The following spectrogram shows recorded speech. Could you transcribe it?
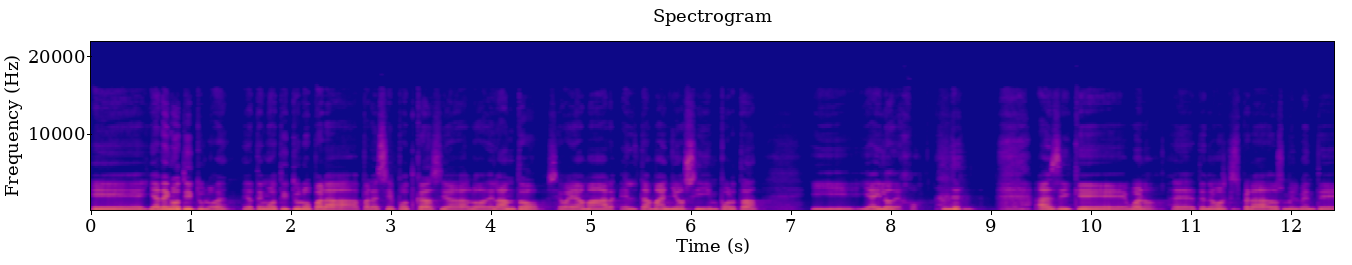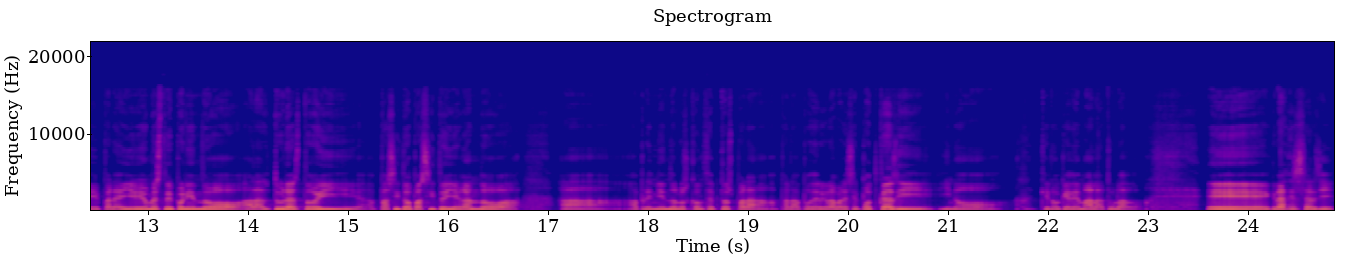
Eh, ya tengo título, ¿eh? Ya tengo título para, ese podcast, ya lo adelanto. Se va a llamar El tamaño si importa y ahí lo dejo. Así que, bueno, eh, tendremos que esperar a 2020 para ello. Yo me estoy poniendo a la altura, estoy pasito a pasito llegando a, aprendiendo los conceptos para, poder grabar ese podcast y, no, que no quede mal a tu lado. Eh, gracias, Sergi.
